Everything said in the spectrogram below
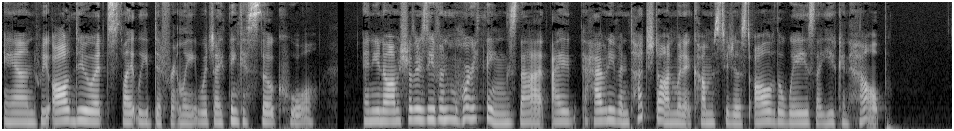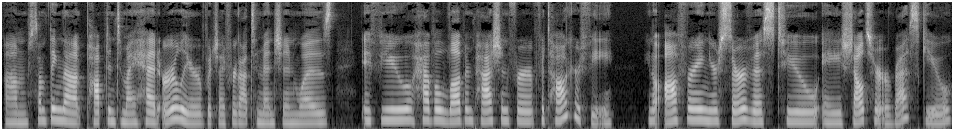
and we all do it slightly differently, which I think is so cool. And you know, I'm sure there's even more things that I haven't even touched on when it comes to just all of the ways that you can help. Um, something that popped into my head earlier, which I forgot to mention, was if you have a love and passion for photography, you know, offering your service to a shelter or rescue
